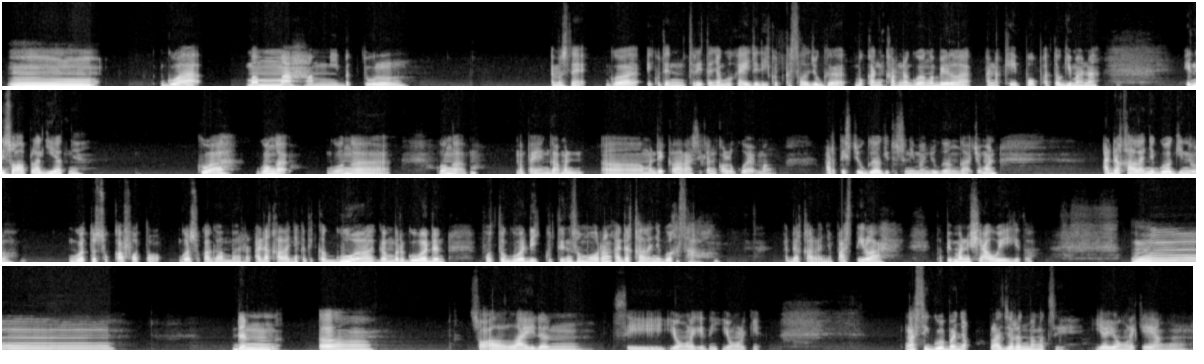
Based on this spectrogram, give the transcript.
Hmm, gue memahami betul. Eh maksudnya gue ikutin ceritanya gue kayak jadi ikut kesel juga. Bukan karena gue ngebela anak K-pop atau gimana. Ini soal plagiatnya. Gue gue nggak gue nggak gue nggak apa ya nggak men, uh, mendeklarasikan kalau gue emang artis juga gitu seniman juga nggak. Cuman ada kalanya gue gini loh. Gue tuh suka foto gue suka gambar ada kalanya ketika gue gambar gue dan foto gue diikutin semua orang ada kalanya gue kesal. Ada kalanya pastilah. Tapi manusiawi gitu. Hmm, dan uh, soal Lai dan si Yonglek ini Yongleknya ngasih gue banyak pelajaran banget sih. Ya Yonglek yang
